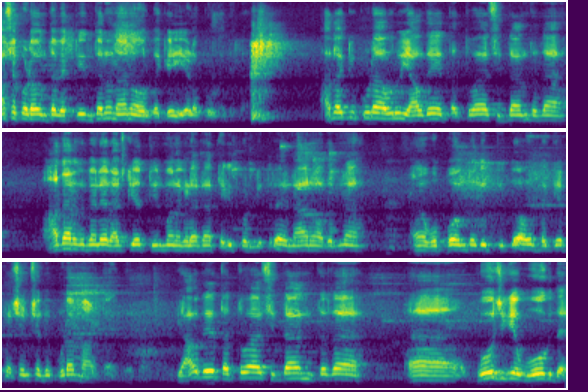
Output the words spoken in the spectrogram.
ಆಸೆ ಪಡುವಂಥ ವ್ಯಕ್ತಿ ಅಂತಲೂ ನಾನು ಅವ್ರ ಬಗ್ಗೆ ಹೇಳಕ್ಕೆ ಹೋಗೋದಿಲ್ಲ. ಆದಾಗ್ಯೂ ಕೂಡ ಅವರು ಯಾವುದೇ ತತ್ವ, ಸಿದ್ಧಾಂತದ ಆಧಾರದ ಮೇಲೆ ರಾಜಕೀಯ ತೀರ್ಮಾನಗಳನ್ನು ತೆಗೆದುಕೊಂಡಿದ್ರೆ ನಾನು ಅದನ್ನ ಆ, ಒಪ್ಪುವಂಥದ್ದು ಇರ್ತಿದ್ದು ಅವ್ರ ಬಗ್ಗೆ ಪ್ರಶಂಸೆನೂ ಕೂಡ ಮಾಡ್ತಾ ಇದ್ದೆ. ಯಾವುದೇ ತತ್ವ ಸಿದ್ಧಾಂತದ ಗೋಜಿಗೆ ಹೋಗದೆ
